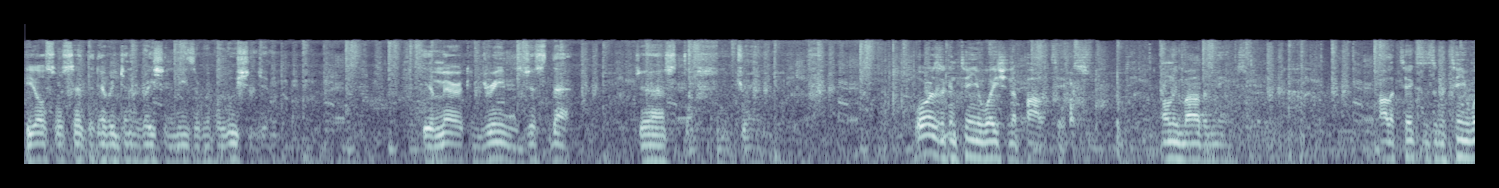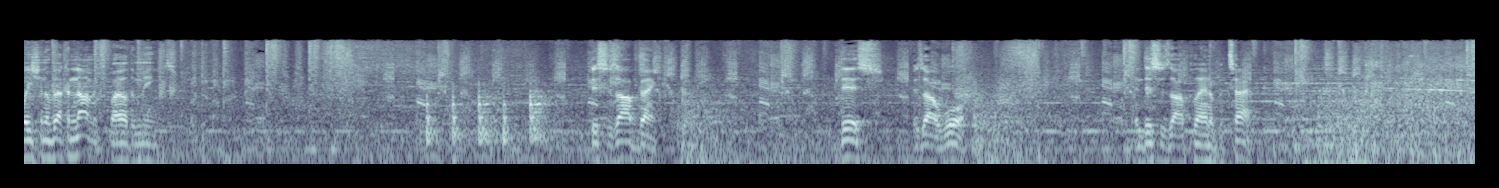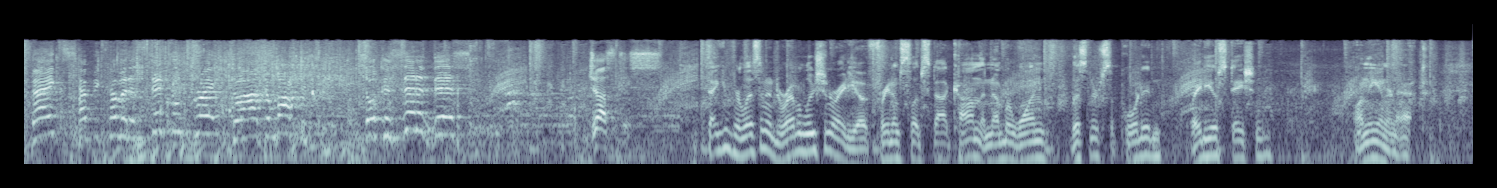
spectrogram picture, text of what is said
He also said that every generation needs a revolution, Jimmy. The American dream is just that. Just a dream. War is a continuation of politics, only by other means. Politics is a continuation of economics by other means. This is our bank. This is our war. And this is our plan of attack. Banks have become an essential threat to our democracy. So consider this justice. Thank you for listening to Revolution Radio at freedomslips.com, the number one listener supported radio station on the internet.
